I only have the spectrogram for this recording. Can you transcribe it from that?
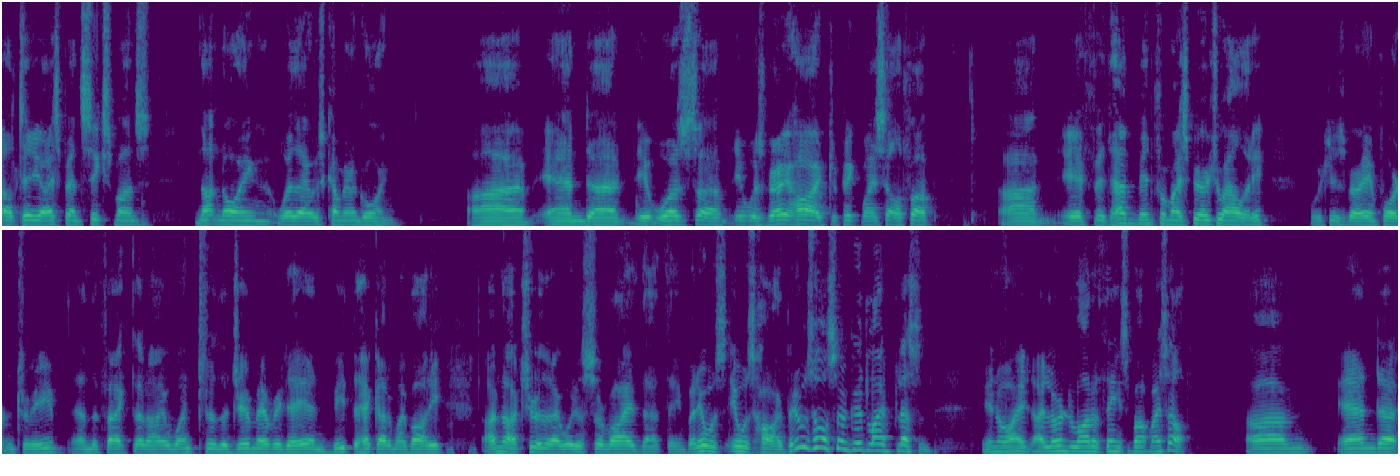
I'll tell you, I spent six months not knowing whether I was coming or going. Uh, and it was it was very hard to pick myself up. if it hadn't been for my spirituality, which is very important to me. And the fact that I went to the gym every day and beat the heck out of my body, I'm not sure that I would have survived that thing. But it was it was hard, but it was also a good life lesson. You know, I, I learned a lot of things about myself, um, and uh,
